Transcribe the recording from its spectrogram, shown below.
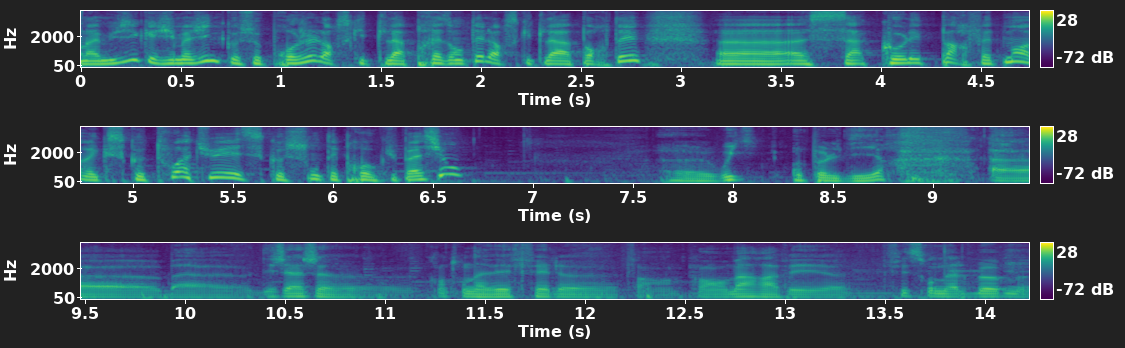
la musique. Et j'imagine que ce projet, lorsqu'il te l'a présenté, lorsqu'il te l'a apporté, ça collait parfaitement avec ce que toi tu es, ce que sont tes préoccupations. Euh, oui, on peut le dire. Euh, bah, déjà, quand on avait fait le, quand Omar avait euh, fait son album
